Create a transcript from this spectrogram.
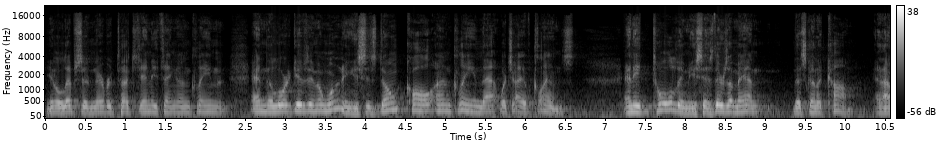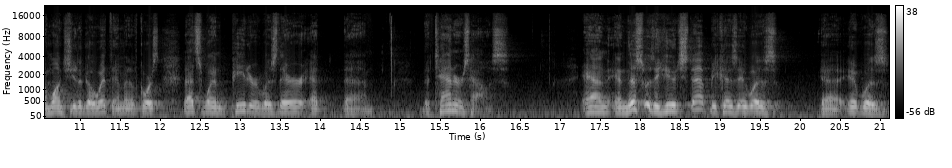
you know, lips have never touched anything unclean. And the Lord gives him a warning. He says, Don't call unclean that which I have cleansed. And he told him, He says, There's a man that's going to come, and I want you to go with him. And of course, that's when Peter was there at uh, the tanner's house. And, and this was a huge step because it was uh, it was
